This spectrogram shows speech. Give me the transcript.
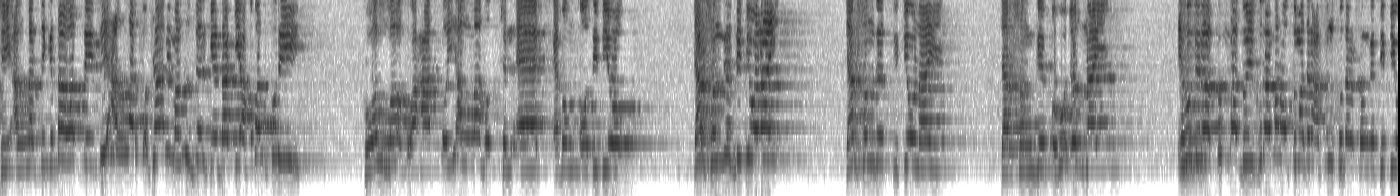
যে আল্লাহর দিকে দাওয়াত দেই যে আল্লাহর পথে আমি মানুষদেরকে ডাকি, আহ্বান করি। ওই আল্লাহ হচ্ছেন এক এবং অদ্বিতীয়। যার সঙ্গে দ্বিতীয় নাই, যার সঙ্গে তৃতীয় নাই, যার সঙ্গে বহুজন নাই। ইহুদিরা, তোমরা দুই খুদা মানো, তোমাদের আসল খুদার সঙ্গে দ্বিতীয়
